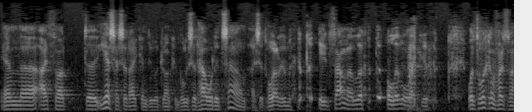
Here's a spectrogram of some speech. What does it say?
And uh, I thought, uh, yes, I said, I can do a drunken bull. He said, how would it sound? I said, well, it sounded a little, a little like you was looking for some,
